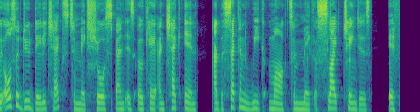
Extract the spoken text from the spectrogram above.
We also do daily checks to make sure spend is okay and check in at the second week mark to make slight changes if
